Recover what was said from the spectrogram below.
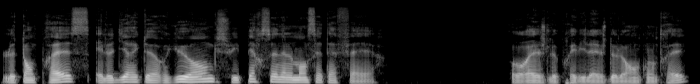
Le temps presse et le directeur Yuang suit personnellement cette affaire. Aurais-je le privilège de le rencontrer?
